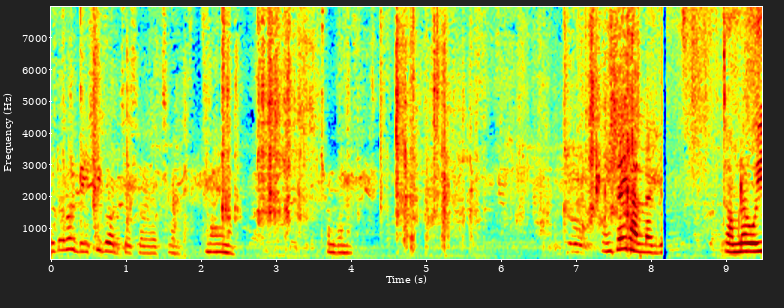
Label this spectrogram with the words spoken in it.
এটা আবার বেশি গর্জাস হয়ে যাচ্ছে। না, চলবে না। এইটাই ভালো লাগবে। তো আমরা ওই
